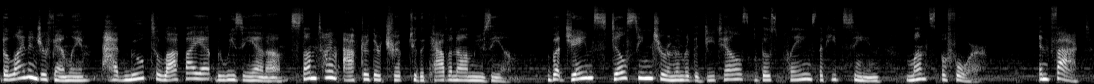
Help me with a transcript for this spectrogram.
The Leininger family had moved to Lafayette, Louisiana sometime after their trip to the Cavanaugh Museum. But James still seemed to remember the details of those planes that he'd seen months before. In fact,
